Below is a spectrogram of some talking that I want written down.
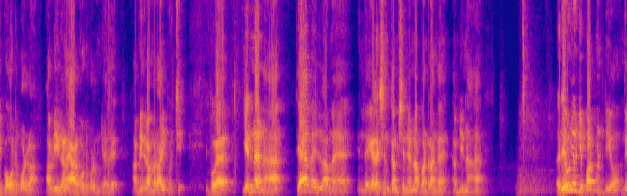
இப்போ ஓட்டு போடலாம். அப்படி இல்லைன்னா யாரும் ஓட்டு போட முடியாது. அப்படிங்கிற மாதிரி ஆகிப்போச்சு இப்போ என்னன்னா தேவையில்லாமல் இந்த எலெக்ஷன் கமிஷன் என்ன பண்ணுறாங்க அப்படின்னா ரெவன்யூ டிபார்ட்மெண்ட்டையும் இந்த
